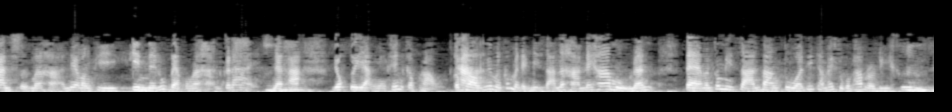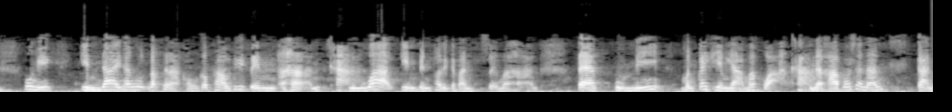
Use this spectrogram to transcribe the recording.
การเสริมอาหารเนี่ยบางทีกินในรูปแบบของอาหารก็ได้นะคะ ยกตัวอย่างอย่างเช่นกะเพรากะเพราเนี่ยมันก็ไม่ได้มีสารอาหารในห้าหมู่นั้น แต่มันก็มีสารบางตัวที่ทำให้สุขภาพเราดีขึ้นอืมพวกนี้กินได้ทั้งลักษณะของกะเพราที่เป็นอาหารค่ะหรือว่ากินเป็นผลิตภัณฑ์เสริมอาหาร แต่กลุ่มนี้มันใกล้เคียงยามากกว่าค่ะนะคะ เพราะฉะนั้น การ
